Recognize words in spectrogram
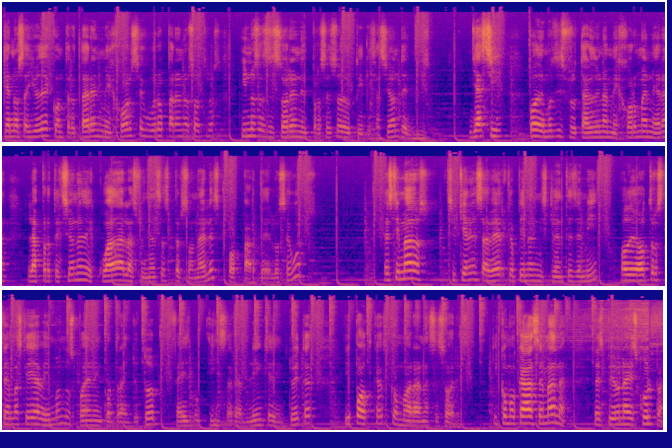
que nos ayude a contratar el mejor seguro para nosotros y nos asesore en el proceso de utilización del mismo. Y así podemos disfrutar de una mejor manera la protección adecuada a las finanzas personales por parte de los seguros. Estimados, si quieren saber qué opinan mis clientes de mí o de otros temas que ya vimos, nos pueden encontrar en YouTube, Facebook, Instagram, LinkedIn, Twitter y podcast como harán asesores. Y como cada semana, les pido una disculpa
